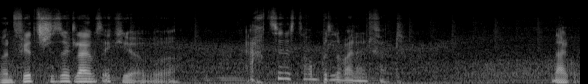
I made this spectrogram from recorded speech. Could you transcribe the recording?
49 ist ja gleich ums Eck hier, aber 18 ist doch ein bisschen weiter entfernt. Na gut.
